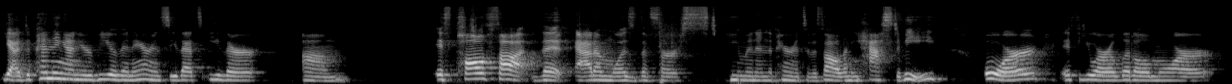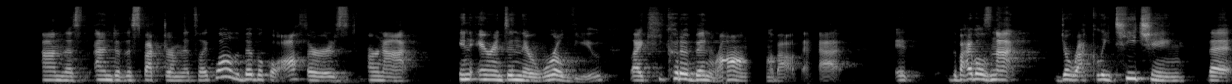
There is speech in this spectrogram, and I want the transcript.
yeah, depending on your view of inerrancy, that's either um, if Paul thought that Adam was the first human and the parents of us all, then he has to be. Or if you are a little more on this end of the spectrum that's like, well, the biblical authors are not inerrant in their worldview. Like he could have been wrong about that. It the Bible is not directly teaching that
